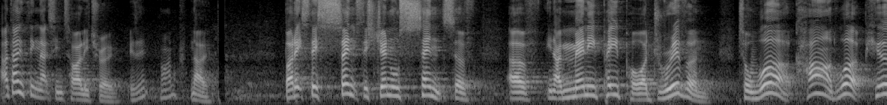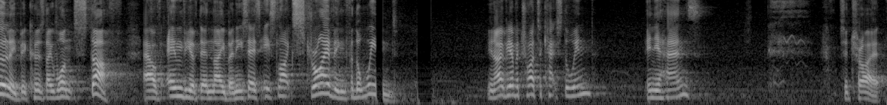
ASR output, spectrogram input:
I don't think that's entirely true, is it, Nyla? No. But it's this sense, this general sense of of, you know, many people are driven to work, hard work, purely because they want stuff out of envy of their neighbor. And he says it's like striving for the wind. You know, have you ever tried to catch the wind in your hands? to try it.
